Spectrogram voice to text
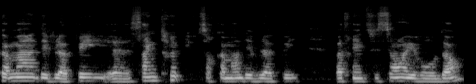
comment développer, euh, cinq trucs sur comment développer votre intuition et vos dons.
